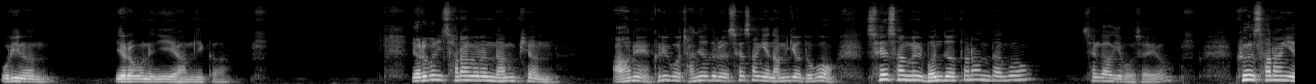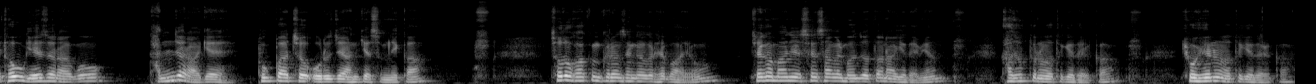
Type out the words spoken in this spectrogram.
우리는 여러분은 이해합니까? 여러분이 사랑하는 남편, 아내, 그리고 자녀들을 세상에 남겨두고 세상을 먼저 떠난다고 생각해 보세요. 그 사랑이 더욱 예절하고 간절하게 북받쳐 오르지 않겠습니까? 저도 가끔 그런 생각을 해봐요. 제가 만일 세상을 먼저 떠나게 되면 가족들은 어떻게 될까? 교회는 어떻게 될까?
